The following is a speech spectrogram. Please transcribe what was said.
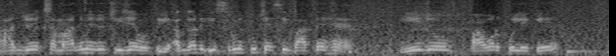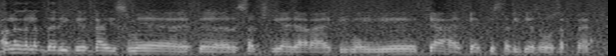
आज जो एक समाज में जो चीज़ें होती है, अगर इसमें कुछ ऐसी बातें हैं, ये जो पावर को लेके अलग अलग तरीके का इसमें एक रिसर्च किया जा रहा है कि नहीं, ये क्या है, क्या, किस तरीके से हो सकता है?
